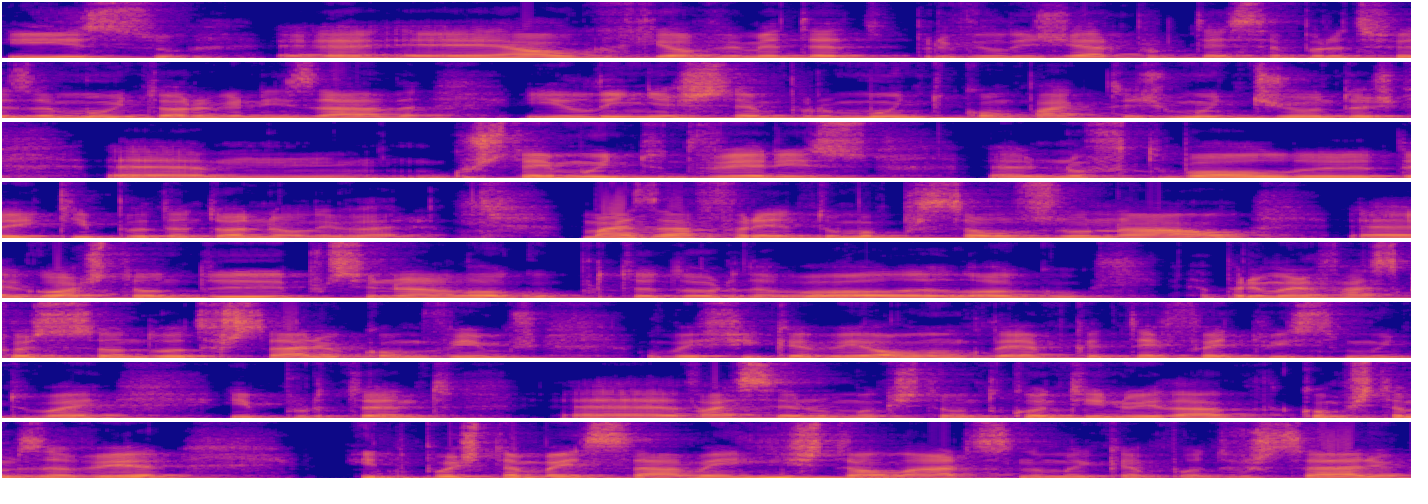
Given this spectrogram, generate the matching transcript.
e isso é, é algo que obviamente é de privilegiar, porque tem sempre a defesa muito organizada e linhas sempre muito compactas, muito juntas. Um, gostei muito de ver isso uh, no futebol da equipa de António Oliveira. Mais à frente, uma pressão zonal, uh, gostam de pressionar logo o portador da bola, logo a primeira fase de construção do adversário, como vimos, o Benfica B ao longo da época tem feito isso muito bem e, portanto, uh, vai ser uma questão de continuidade, como estamos a ver, e depois também sabem instalar-se no meio campo adversário,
